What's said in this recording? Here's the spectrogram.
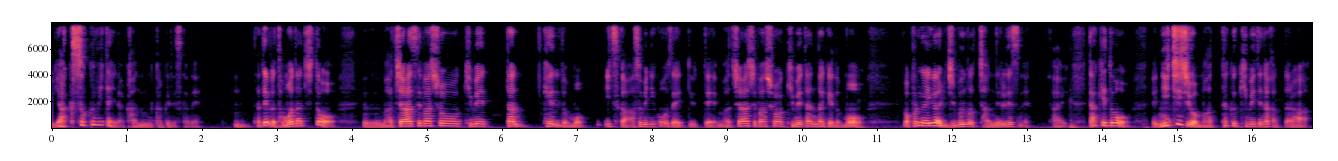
約束みたいな感覚ですかね。うん、例えば友達と、うん、待ち合わせ場所を決めたけれども、いつか遊びに行こうぜって言って、待ち合わせ場所は決めたんだけども、まあ、これがいわゆる自分のチャンネルですね。はい。だけど、日時を全く決めてなかったら、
